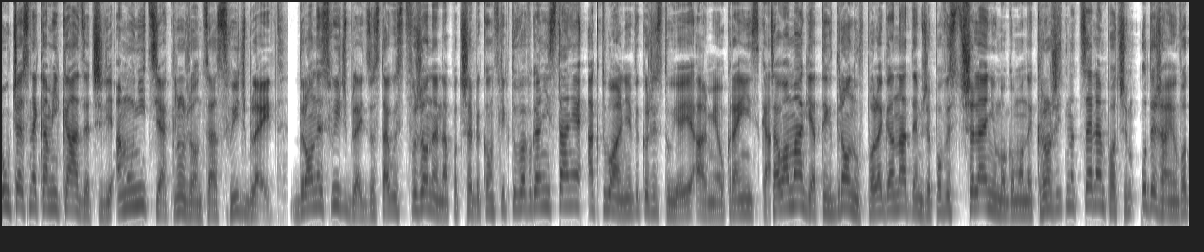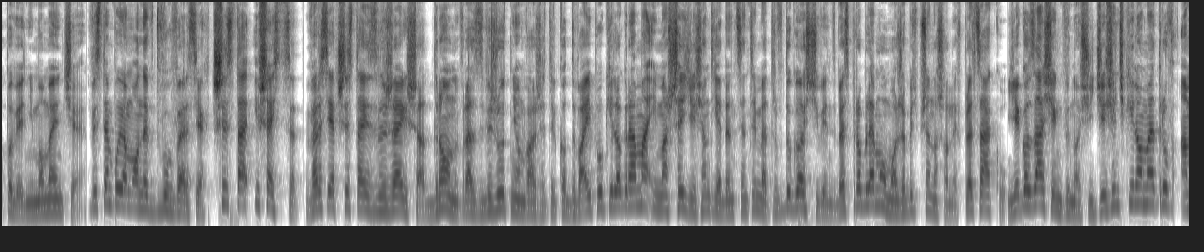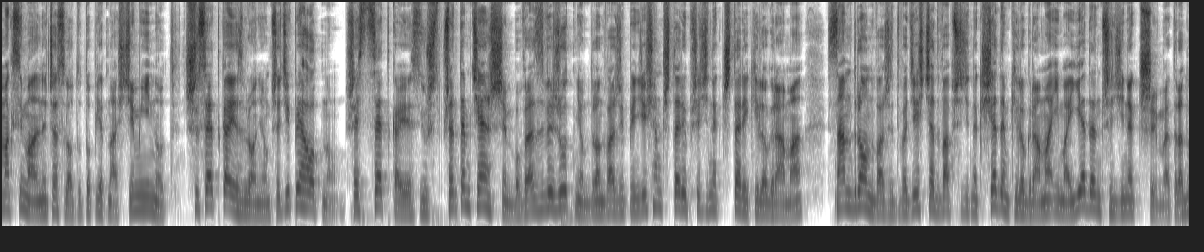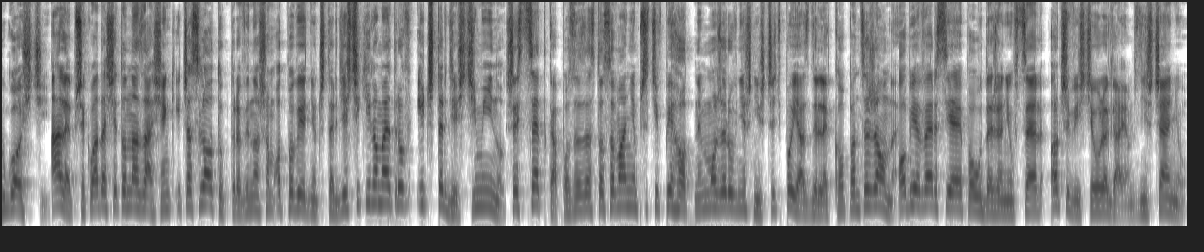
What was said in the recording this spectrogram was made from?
Współczesne kamikadze, czyli amunicja krążąca Switchblade. Drony Switchblade zostały stworzone na potrzeby konfliktu w Afganistanie, aktualnie wykorzystuje je armia ukraińska. Cała magia tych dronów polega na tym, że po wystrzeleniu mogą one krążyć nad celem, po czym uderzają w odpowiednim momencie. Występują one w dwóch wersjach, 300 i 600. Wersja 300 jest lżejsza, dron wraz z wyrzutnią waży tylko 2,5 kg i ma 61 cm długości, więc bez problemu może być przenoszony w plecaku. Jego zasięg wynosi 10 km, a maksymalny czas lotu to 15 minut. 300 jest bronią przeciwpiechotną. 600 jest już sprzętem cięższym, bo wraz z wyrzutnią dron waży 54,4 kg, sam dron waży 22,7 kg i ma 1,3 metra długości. Ale przekłada się to na zasięg i czas lotu, które wynoszą odpowiednio 40 km i 40 minut. 600 poza zastosowaniem przeciwpiechotnym może również niszczyć pojazdy lekko opancerzone. Obie wersje po uderzeniu w cel oczywiście ulegają zniszczeniu.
